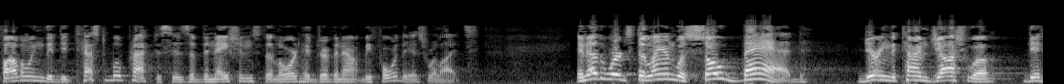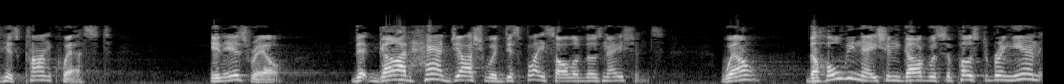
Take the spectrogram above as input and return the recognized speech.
following the detestable practices of the nations the Lord had driven out before the Israelites. In other words, the land was so bad during the time Joshua did his conquest in Israel that God had Joshua displace all of those nations. Well, the holy nation God was supposed to bring in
